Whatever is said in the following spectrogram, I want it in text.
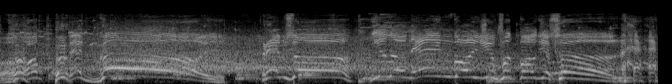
Hop ve gol! Remzo yılın en golcü futbolcusu.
